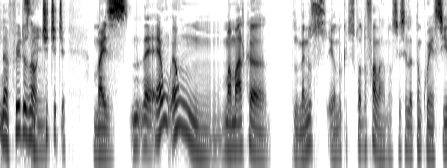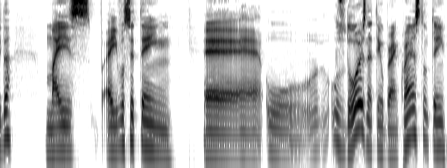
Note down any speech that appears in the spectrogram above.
não, Fritos não, Mas é, um, é um, uma marca, pelo menos eu nunca escutado falar, não sei se ela é tão conhecida, mas aí você tem é, o, os dois, né? Tem o Brian Cranston, tem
